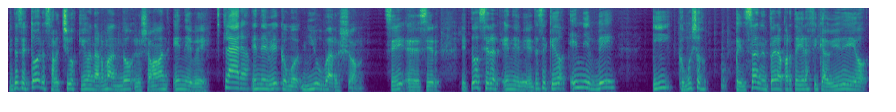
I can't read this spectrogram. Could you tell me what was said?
Entonces todos los archivos que iban armando los llamaban NB. Claro. NB como New Version. ¿Sí? Es decir, todos eran NB. Entonces quedó NB y como ellos pensaban en toda la parte gráfica video,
